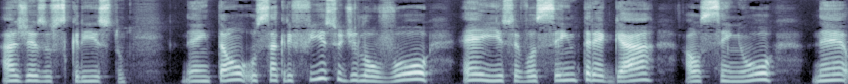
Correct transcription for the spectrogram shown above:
a Jesus Cristo. Né? Então, o sacrifício de louvor é isso, é você entregar ao Senhor né,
